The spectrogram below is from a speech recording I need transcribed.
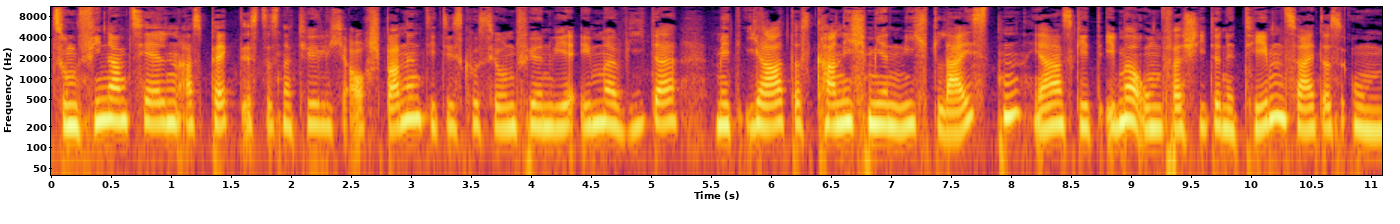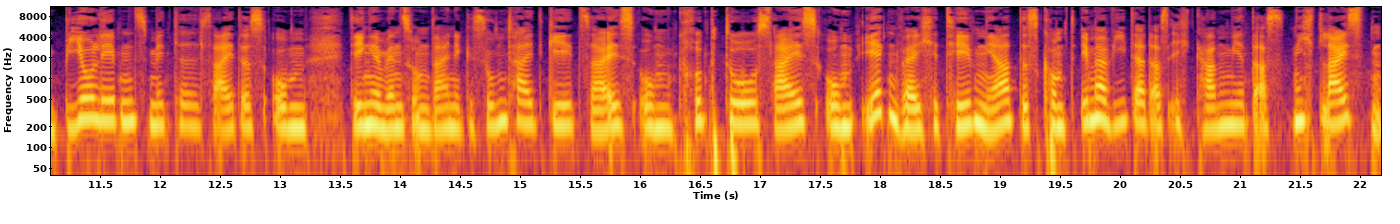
zum finanziellen Aspekt ist das natürlich auch spannend. Die Diskussion führen wir immer wieder mit, ja, das kann ich mir nicht leisten. Ja, es geht immer um verschiedene Themen, sei das um Bio-Lebensmittel, sei das um Dinge, wenn es um deine Gesundheit geht, sei es um Krypto, sei es um irgendwelche Themen. Ja, das kommt immer wieder, dass ich kann mir das nicht leisten.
